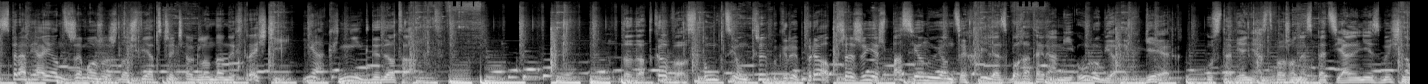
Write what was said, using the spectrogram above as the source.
sprawiając, że możesz doświadczyć oglądanych treści jak nigdy dotąd. Dodatkowo z funkcją Tryb Gry Pro przeżyjesz pasjonujące chwile z bohaterami ulubionych gier. Ustawienia stworzone specjalnie z myślą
